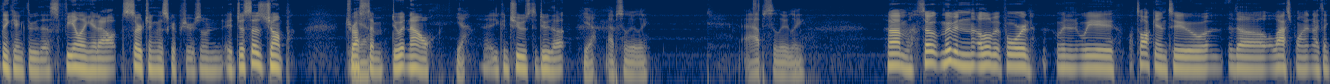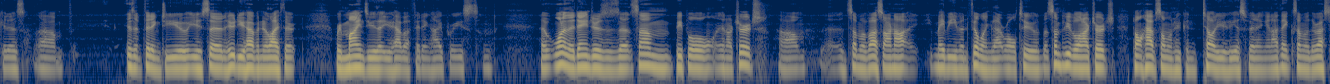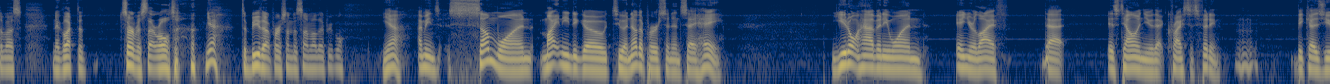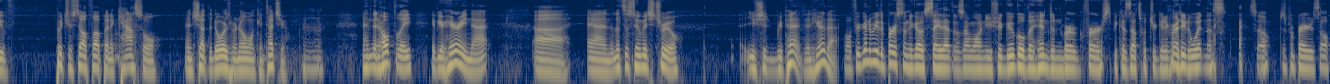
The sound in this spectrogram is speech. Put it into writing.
thinking through this, feeling it out, searching the scriptures, and it just says jump. Trust Yeah. him. Do it now. Yeah. Uh, You can choose to do that. Yeah, absolutely. Absolutely. Um, so moving a little bit forward, when we talk into the last point, I think it is, um, is it fitting to you? You said, who do you have in your life that reminds you that you have a fitting high priest? And uh, one of the dangers is that some people in our church, um, and some of us are not maybe even filling that role too, but some people in our church don't have someone who can tell you he is fitting. And I think some of the rest of us neglect to service that role to Yeah. to be that person to some other people. Yeah. I mean, someone might need to go to another person and say, hey, you don't have anyone in your life that is telling you that Christ is fitting because you've put yourself up in a castle and shut the doors where no one can touch you. And then Yeah. hopefully, if you're hearing that, uh, and let's assume it's true, you should repent and hear that. Well, if you're going to be the person to go say that to someone, you should Google the Hindenburg first because that's what you're getting ready to witness. so just prepare yourself.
